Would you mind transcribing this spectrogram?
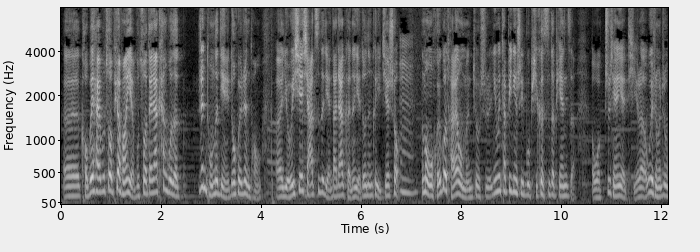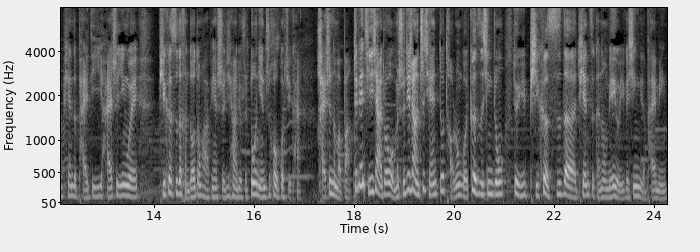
呃口碑还不错，票房也不错，大家看过的认同的点也都会认同，呃，有一些瑕疵的点，大家可能也都能可以接受。嗯，那么我们回过头来，我们就是因为它毕竟是一部皮克斯的片子，呃我之前也提了，为什么这部片子排第一，还是因为皮克斯的很多动画片实际上就是多年之后过去看。还是那么棒。这边提一下，说我们实际上之前都讨论过，各自心中对于皮克斯的片子，可能我们也有一个心理的排名，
